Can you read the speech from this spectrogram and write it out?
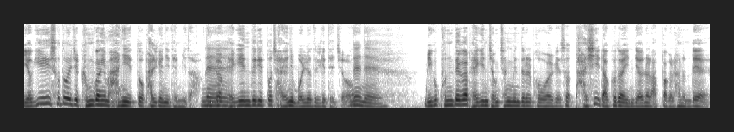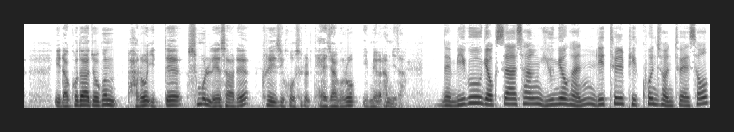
여기서도 이제 금광이 많이 또 발견이 됩니다. 그러니까 네. 백인들이 또 자연히 몰려들게 되죠. 네네. 미국 군대가 백인 정착민들을 보호하기 위해서 다시 라코다 인디언을 압박을 하는데 이 라코다족은 바로 이때 24살에 크레이지 호스를 대장으로 임명을 합니다. 네, 미국 역사상 유명한 리틀 빅혼 전투에서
